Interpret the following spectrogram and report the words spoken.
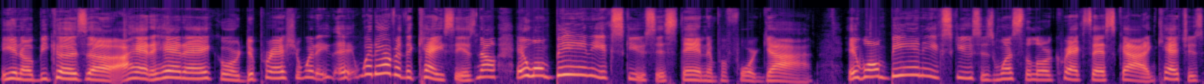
you know, because uh, I had a headache or depression, eh, whatever the case is. No, it won't be any excuses standing before God. It won't be any excuses once the Lord cracks that sky and catches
